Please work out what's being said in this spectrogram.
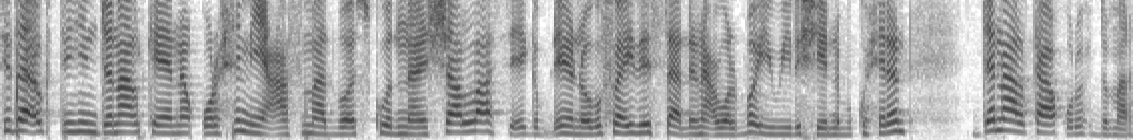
Sidaa ogtihiin janaalkeena qurxin iyo caafimaad baa isku wadnaa insha allah si ay gabdhehe nooga faa-iideystaan dhinac walba iyo wiilasheenaba ku xiran janaalka qurux dumar.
